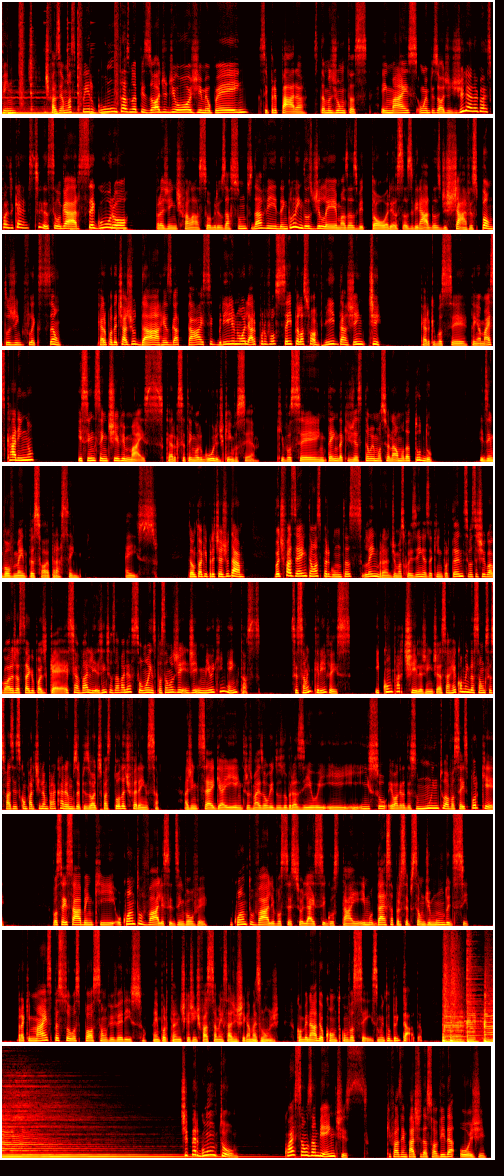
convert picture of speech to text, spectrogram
vim te fazer umas perguntas no episódio de hoje, meu bem. Se prepara, estamos juntas em mais um episódio de Juliana Góes Podcast, esse lugar seguro para gente falar sobre os assuntos da vida, incluindo os dilemas, as vitórias, as viradas de chave, os pontos de inflexão. Quero poder te ajudar a resgatar esse brilho no olhar por você e pela sua vida, gente. Quero que você tenha mais carinho e se incentive mais. Quero que você tenha orgulho de quem você é. Que você entenda que gestão emocional muda tudo. E desenvolvimento pessoal é para sempre. É isso. Então, estou aqui para te ajudar. Vou te fazer então as perguntas. Lembra de umas coisinhas aqui importantes? Se você chegou agora, já segue o podcast, avalia. Gente, as avaliações, passamos de, de 1.500. Vocês são incríveis. E compartilha, gente. Essa recomendação que vocês fazem, eles compartilham pra caramba os episódios, faz toda a diferença. A gente segue aí entre os mais ouvidos do Brasil e, e, e isso eu agradeço muito a vocês, porque vocês sabem que o quanto vale se desenvolver, o quanto vale você se olhar e se gostar e, e mudar essa percepção de mundo e de si. Para que mais pessoas possam viver isso, é importante que a gente faça essa mensagem chegar mais longe. Combinado? Eu conto com vocês. Muito obrigada. Te pergunto: quais são os ambientes que fazem parte da sua vida hoje?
